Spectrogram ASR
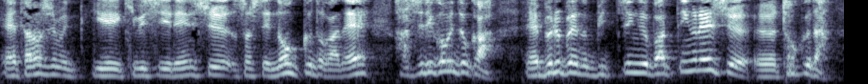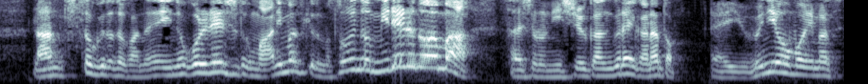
えー楽しむ、えー厳しい練習、そしてノックとかね、走り込みとか、えーブルペンのピッチング、バッティング練習、えー特だ、ランチ特だとかね、居残り練習とかもありますけども、そういうのを見れるのはまあ、最初の2週間ぐらいかなというふうに思います。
